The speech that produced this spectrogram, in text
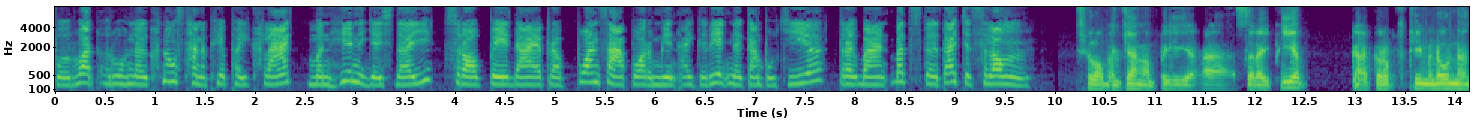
ពលរដ្ឋរស់នៅក្នុងស្ថានភាពភ័យខ្លាចមិនហ៊ាននិយាយស្ដីស្របពេលដែលប្រព័ន្ធសារព័ត៌មានឯករាជ្យនៅកម្ពុជាត្រូវបានបិទស្ទើរតែជិតស្លុងឆ្លុះបញ្ចាំងអំពីសេរីភាពការគោរពសិទ្ធិមនុស្សនិង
